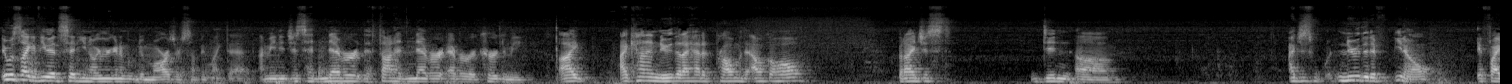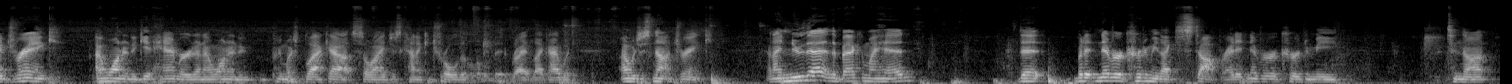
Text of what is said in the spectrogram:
it was like if you had said, you know, you're going to move to Mars or something like that. I mean, it just had never, the thought had never ever occurred to me. I, I kind of knew that I had a problem with alcohol, but I just didn't, um, I just knew that if, you know, if I drank, I wanted to get hammered and I wanted to pretty much black out. So I just kind of controlled it a little bit, right? Like I would, I would just not drink. And I knew that in the back of my head that, but it never occurred to me like to stop, right? It never occurred to me to not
